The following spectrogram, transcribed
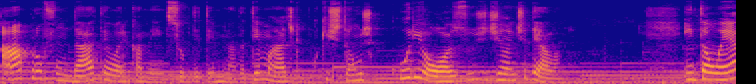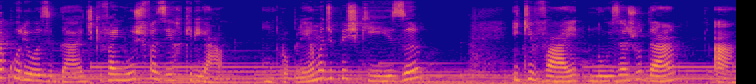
aprofundar teoricamente sobre determinada temática, porque estamos curiosos diante dela. Então é a curiosidade que vai nos fazer criar um problema de pesquisa e que vai nos ajudar a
